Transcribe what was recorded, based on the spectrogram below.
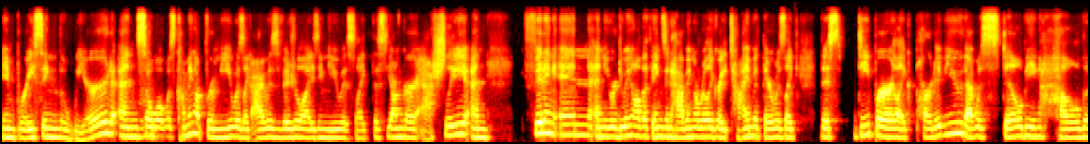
embracing the weird. And mm-hmm. so what was coming up for me was like I was visualizing you as like this younger Ashley and fitting in and you were doing all the things and having a really great time but there was like this deeper like part of you that was still being held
